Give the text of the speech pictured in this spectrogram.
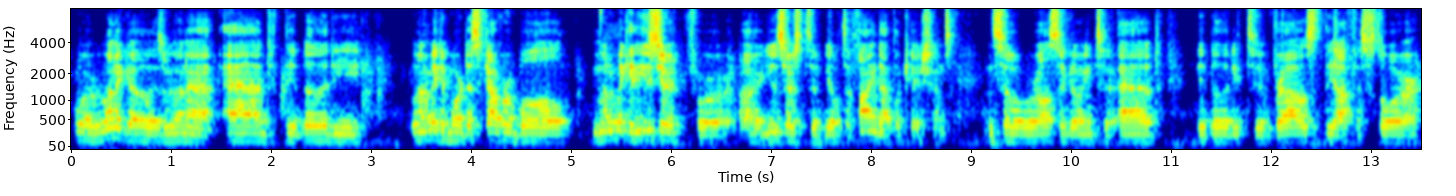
Where we want to go is we want to add the ability, we want to make it more discoverable, we want to make it easier for our users to be able to find applications. And so we're also going to add the ability to browse the Office Store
